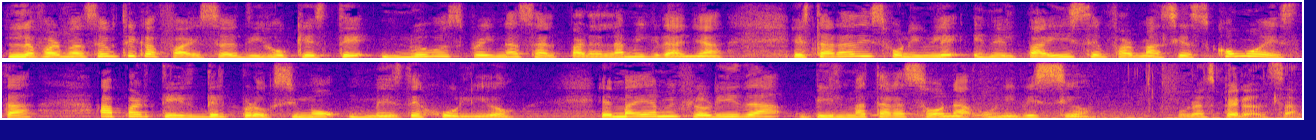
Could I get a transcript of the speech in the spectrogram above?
La farmacéutica Pfizer dijo que este nuevo spray nasal para la migraña estará disponible en el país en farmacias como esta a partir del próximo mes de julio. En Miami, Florida, Vilma Tarazona, Univisión una esperanza.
